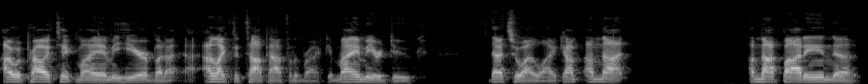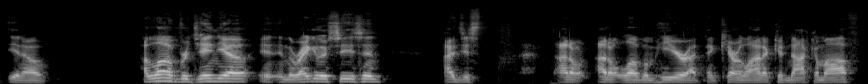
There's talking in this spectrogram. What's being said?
I would probably take Miami here, but I, I, like the top half of the bracket. Miami or Duke. That's who I like. I'm, I'm not. I'm not into. You know, I love Virginia in, in the regular season. I just I don't I don't love them here. I think Carolina could knock them off,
